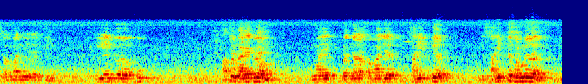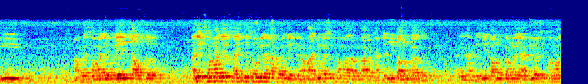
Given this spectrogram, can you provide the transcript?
सन्मान्य व्यक्ती ही एक खूप आखो कार्यक्रम किंवा एक बंजारा समाज साहित्य म्हणजे साहित्य संमेलन ही आपल्या समाजामध्ये चावतं अनेक समाज साहित्य संमेलन आपण देखील आदिवासी समाज आमदार घाटंजी तालुकाचं. आणि घाटंजी तालुकामध्ये आदिवासी समाज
